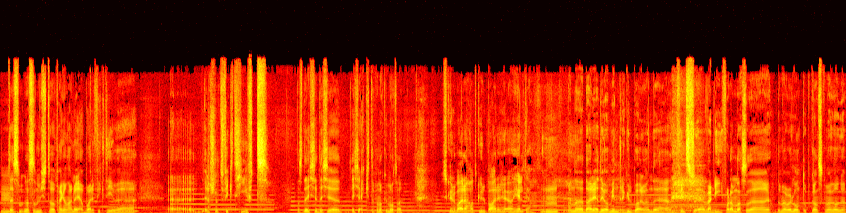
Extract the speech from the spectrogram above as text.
Mm. Det, som, det som mye av pengene her nå er jo bare fiktive uh, Rett og slett fiktivt. Altså det er, ikke, det, er ikke, det er ikke ekte på noen måte. Skulle bare hatt gullbarer hele tida. Mm, men uh, der er det jo mindre gullbarer enn det, det fins verdi for dem, da, så det, de er vel lånt opp ganske mange ganger.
